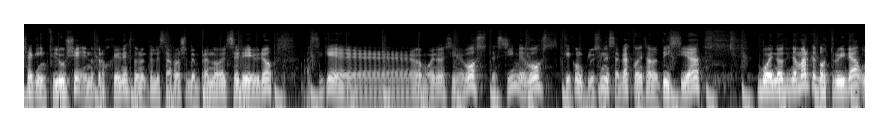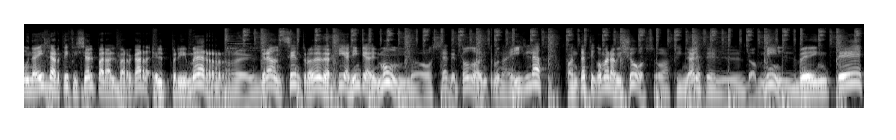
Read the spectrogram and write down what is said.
ya que influye en otros genes durante el desarrollo temprano del cerebro. Así que, bueno, decime vos, decime vos qué conclusiones sacás con esta noticia. Bueno, Dinamarca construirá una isla artificial para albergar el primer eh, gran centro de energía limpia del mundo. O sea que todo dentro de una isla fantástico, maravilloso. A finales del 2020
